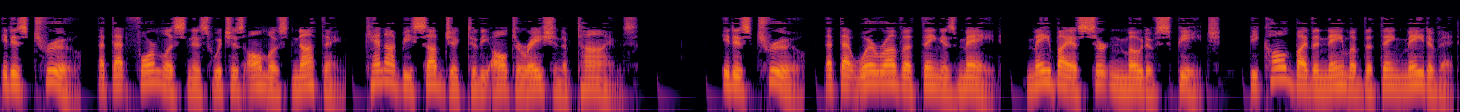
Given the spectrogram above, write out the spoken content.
It is true, that that formlessness which is almost nothing, cannot be subject to the alteration of times. It is true, that that whereof a thing is made, may by a certain mode of speech, be called by the name of the thing made of it,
